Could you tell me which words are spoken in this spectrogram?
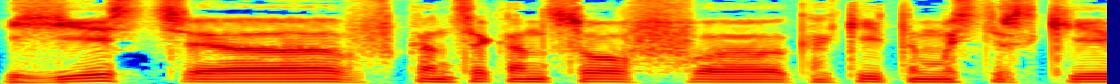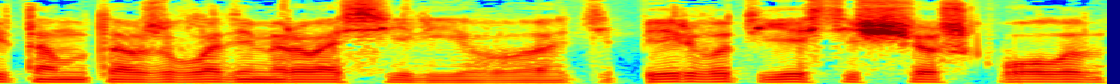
Есть, в конце концов, концов, э, какие-то мастерские там тоже Владимира Васильева. Теперь вот есть еще школа,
